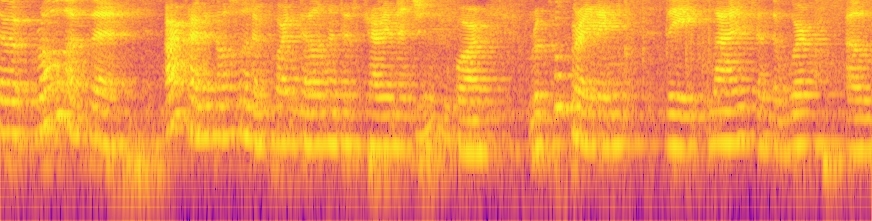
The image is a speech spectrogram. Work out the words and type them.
the role of the archive is also an important element, as Carrie mentioned, for recuperating the lives and the work of,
